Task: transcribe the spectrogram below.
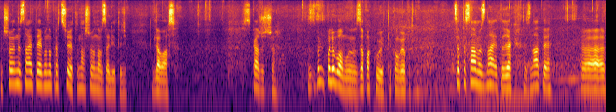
Якщо ви не знаєте, як воно працює, то на що воно взагалі тоді для вас? Скажуть, що по-любому запакують в такому випадку. Це те саме, знаєте, як знати е,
